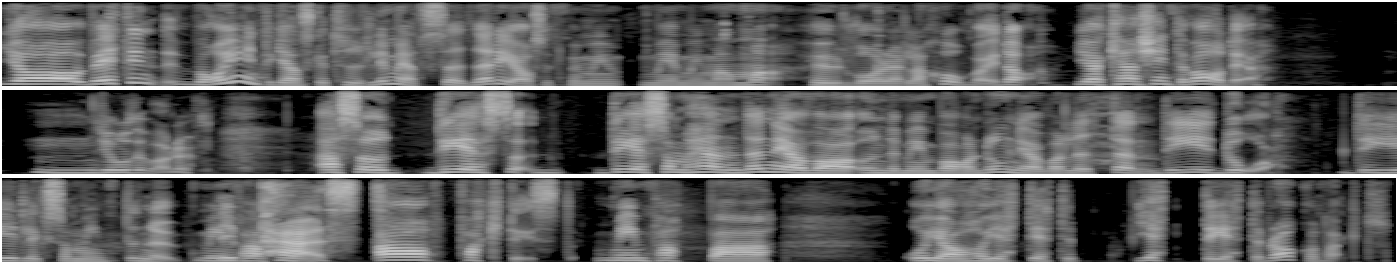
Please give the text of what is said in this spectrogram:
Jag vet inte, var ju inte ganska tydlig med att säga det i avsnittet med min, med min mamma hur vår relation var idag. Jag kanske inte var det. Mm, jo, det var du. Alltså det, det som hände när jag var under min barndom när jag var liten, det är då. Det är liksom inte nu. Min det är pappa, past. Ja, faktiskt. Min pappa och jag har jätte, jätte, jätte, jättebra kontakt.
